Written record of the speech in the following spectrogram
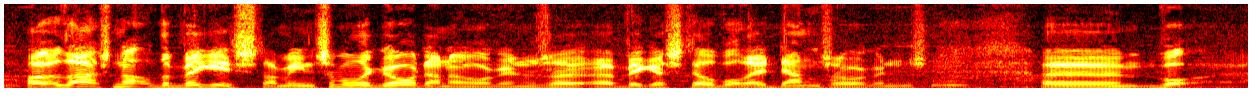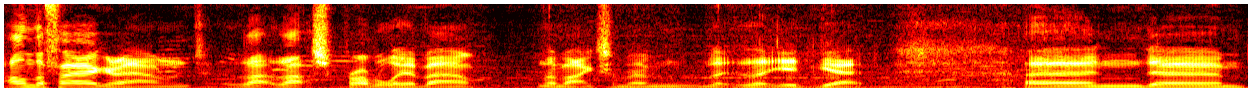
this. Oh, that's not the biggest. I mean, some of the Gaudin organs are, are bigger still, but they're dance organs. Um, but on the fairground, that, that's probably about the maximum that, that you'd get. And um,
